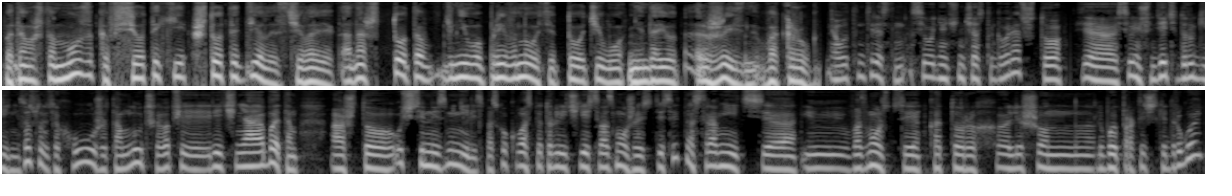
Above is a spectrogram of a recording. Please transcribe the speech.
Потому что музыка все-таки что-то делает с человеком. Она что-то в него привносит, то, чего не дает жизнь вокруг. А вот интересно, сегодня очень часто говорят, что э, сегодняшние дети другие. Не то, что хуже, там лучше. Вообще речь не об этом, а что очень сильно изменились. Поскольку у вас, Петр Ильич, есть возможность действительно сравнить э, и возможности, которых лишен любой практически другой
